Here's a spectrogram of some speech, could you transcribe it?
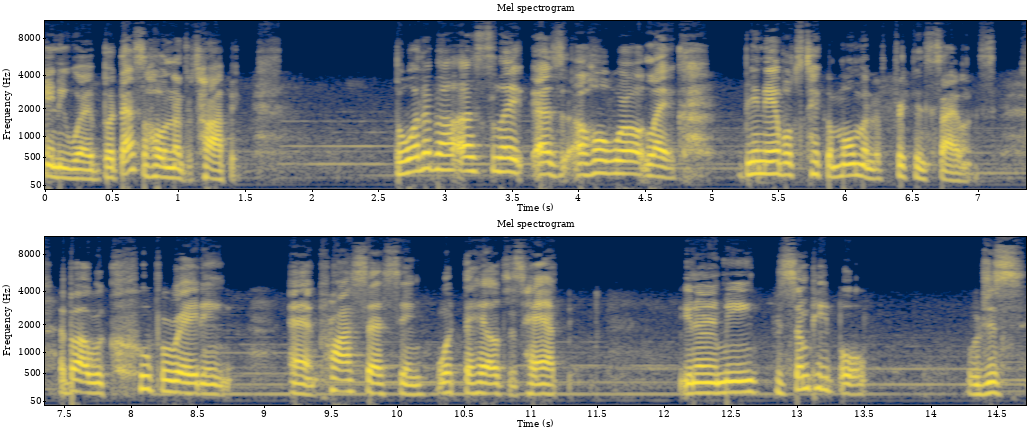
anyway, but that's a whole nother topic. But what about us, like, as a whole world, like, being able to take a moment of freaking silence about recuperating and processing what the hell just happened? You know what I mean? Because some people were just,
